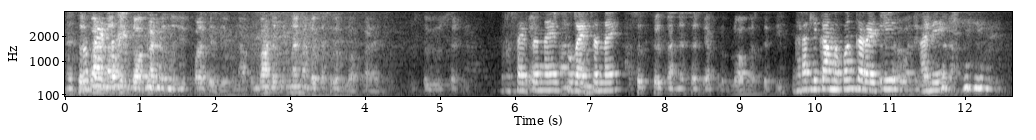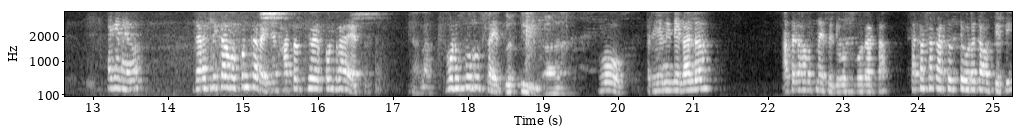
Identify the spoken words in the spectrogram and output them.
नाहीतर बसायचं. भांडणाचं ब्लॉग काढलं म्हणजे पळत येते पण आपण भांडतच नाही म्हणलं कशाला ब्लॉग काढायचं? नुसतं व्ह्यूजसाठी रुसायचं नाही छान- फुगायचं नाही. हसत खेळत राहण्यासाठी आपलं ब्लॉग असतं ती. घरातली कामं पण करायची सर्वांनी आणि. आहे की नाही हो? घरातली कामं पण करायची आणि हसत खेळत पण राहायचं. चला थोडस रुसायचं. हो तर याने निघालं. आता गावत नाही तर दिवसभर आता. सकाळ सकाळचंच तेवढं गावते ती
